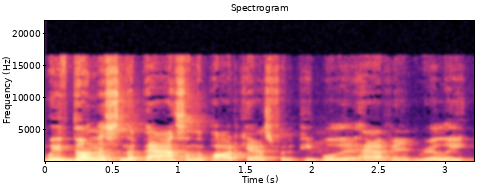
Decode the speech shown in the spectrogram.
We've done this in the past on the podcast for the people that haven't really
